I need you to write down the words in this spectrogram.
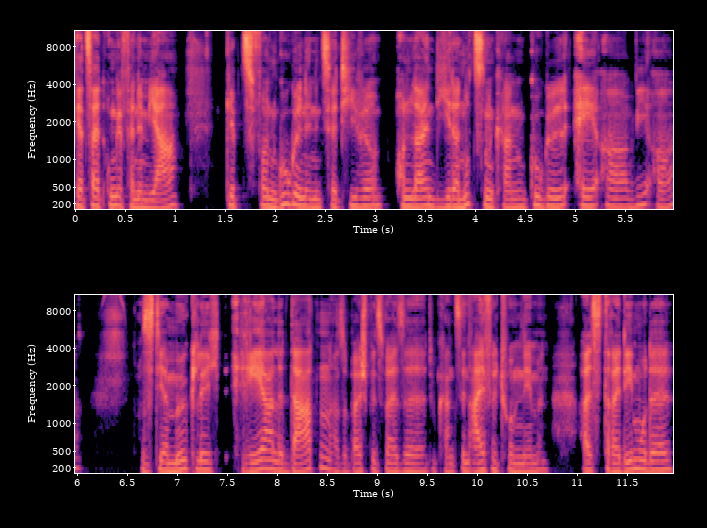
jetzt seit ungefähr einem Jahr gibt es von Google eine Initiative online, die jeder nutzen kann, Google AR, VR, was es dir ermöglicht, reale Daten, also beispielsweise, du kannst den Eiffelturm nehmen als 3D-Modell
